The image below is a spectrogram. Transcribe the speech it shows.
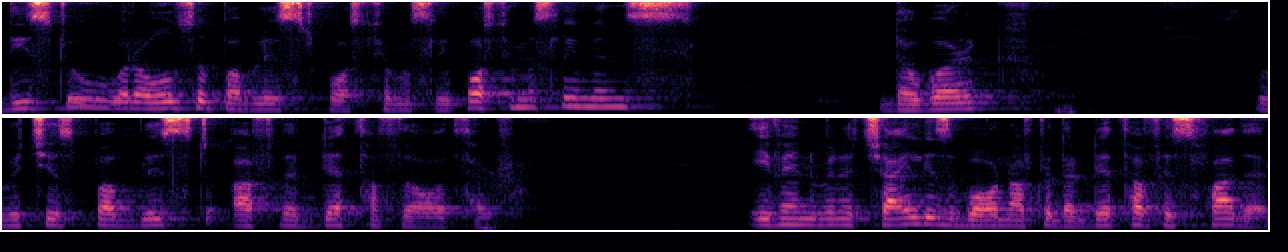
These two were also published posthumously. Posthumously means the work which is published after the death of the author. Even when a child is born after the death of his father,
